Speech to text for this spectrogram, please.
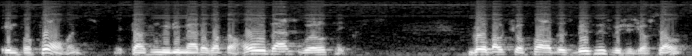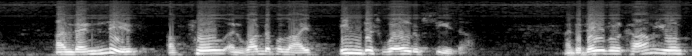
in performance, it doesn't really matter what the whole vast world thinks. Go about your father's business, which is yourself, and then live a full and wonderful life in this world of Caesar. And the day will come you'll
